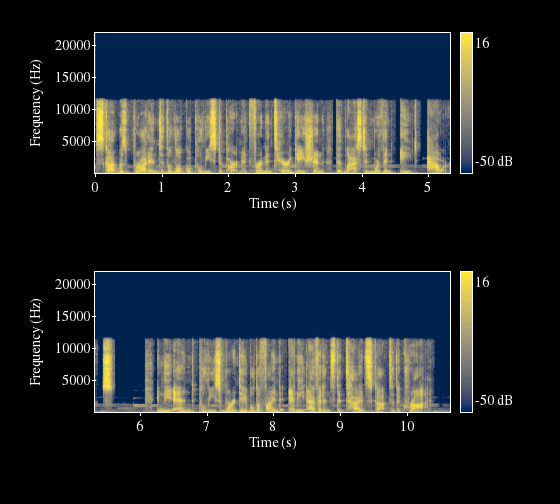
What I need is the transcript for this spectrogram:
Scott was brought into the local police department for an interrogation that lasted more than 8 hours. In the end, police weren't able to find any evidence that tied Scott to the crime,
